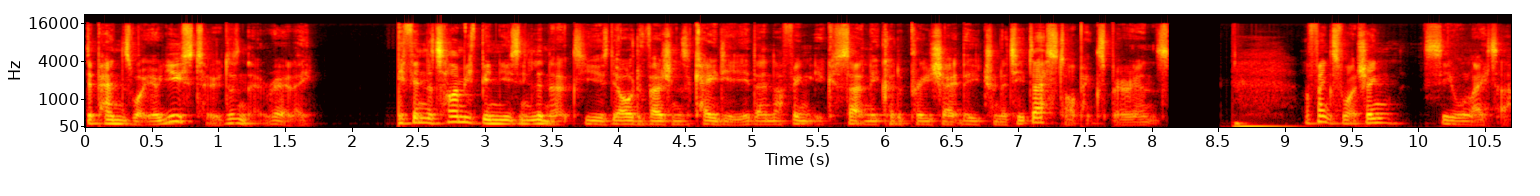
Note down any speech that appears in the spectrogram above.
depends what you're used to, doesn't it, really? If in the time you've been using Linux you use the older versions of KDE, then I think you certainly could appreciate the Trinity desktop experience. Well, thanks for watching. See you all later.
